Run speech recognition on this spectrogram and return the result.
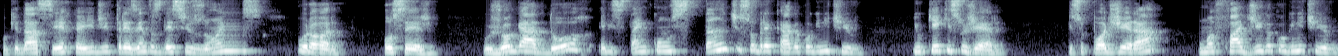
o que dá cerca aí de 300 decisões por hora. Ou seja, o jogador ele está em constante sobrecarga cognitiva. E o que, que isso gera? Isso pode gerar uma fadiga cognitiva.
